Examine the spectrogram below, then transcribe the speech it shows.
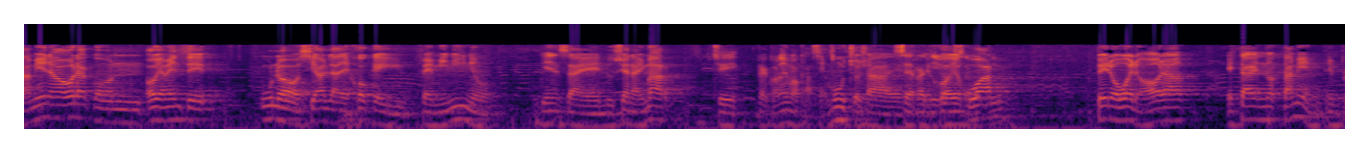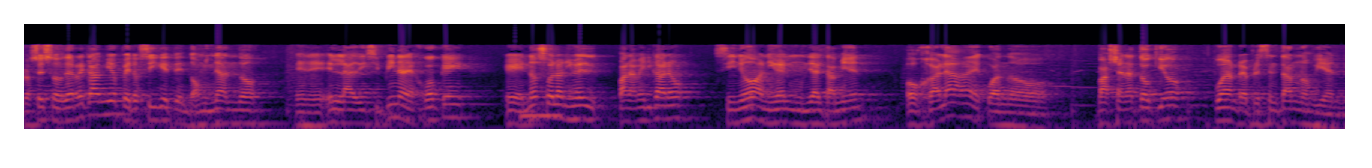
también ahora con, obviamente, uno si habla de hockey femenino, piensa en Luciana Aymar. Sí, Recordemos que hace mucho ya Se retiró, de jugar. retiró. Pero bueno, ahora está en- también en procesos de recambio, pero sigue dominando en, en la disciplina de hockey, eh, no solo a nivel panamericano, sino a nivel mundial también. Ojalá eh, cuando vayan a Tokio puedan representarnos bien.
